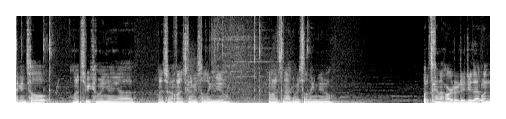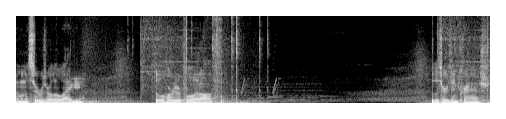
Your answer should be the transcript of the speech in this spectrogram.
I can tell when it's becoming a, uh, when it's, when it's gonna be something new, and when it's not gonna be something new. It's kind of harder to do that when the, when the servers are a little laggy. It's a little harder to pull that off. So the servers didn't crash.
